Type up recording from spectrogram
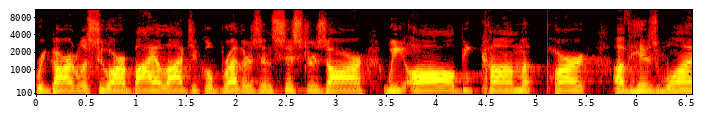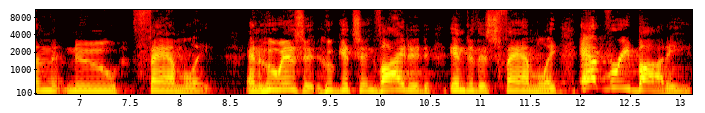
regardless who our biological brothers and sisters are, we all become part of his one new family. And who is it who gets invited into this family? Everybody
